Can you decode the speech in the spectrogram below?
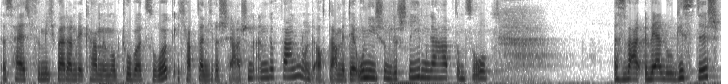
Das heißt, für mich war dann, wir kamen im Oktober zurück. Ich habe dann die Recherchen angefangen und auch da mit der Uni schon geschrieben gehabt und so. Es wäre logistisch,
